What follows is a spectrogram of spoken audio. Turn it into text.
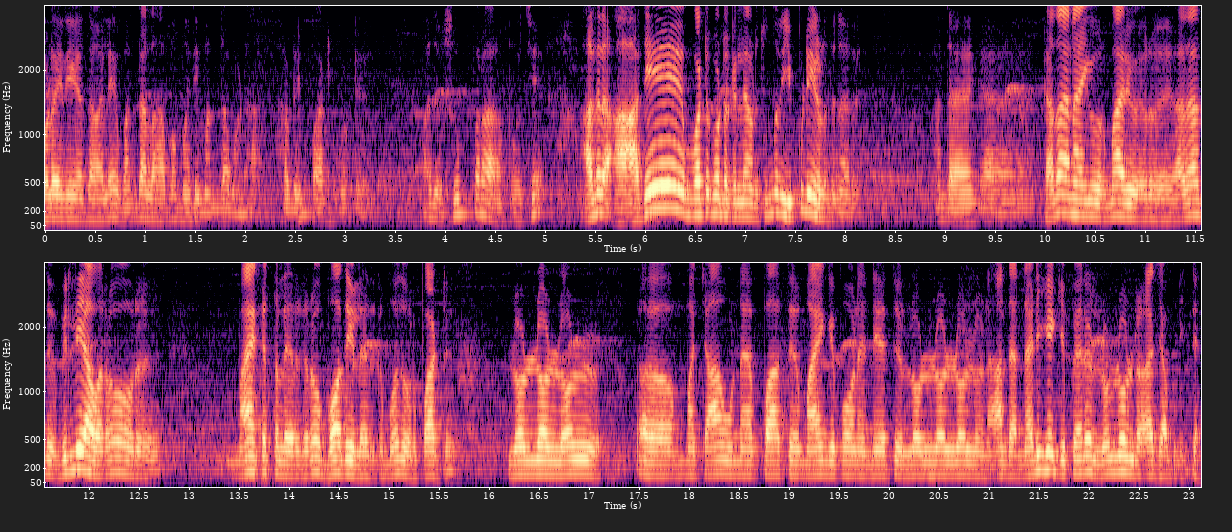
உளறியதாலே வந்த லாபம் அது மந்தமடா? அப்படின்னு பாட்டு போட்டு அது சூப்பராக போச்சு. அதில் அதே பட்டுக்கோட்டை கல்யாண சுந்தரம் இப்படி எழுதினார். அந்த கதாநாயகி ஒரு மாதிரி ஒரு அதாவது வில்லியாவரோ ஒரு மயக்கத்தில் இருக்கிறோ போதையில் இருக்கும்போது ஒரு பாட்டு. லொல் லொல் லொல் மச்சான் உன்னை பார்த்து மயங்கி போன நேற்று லொல் லொல் லொல்னு அந்த நடிகைக்கு பேர் லொல் லொல் ராஜா அப்படின்ட்டு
